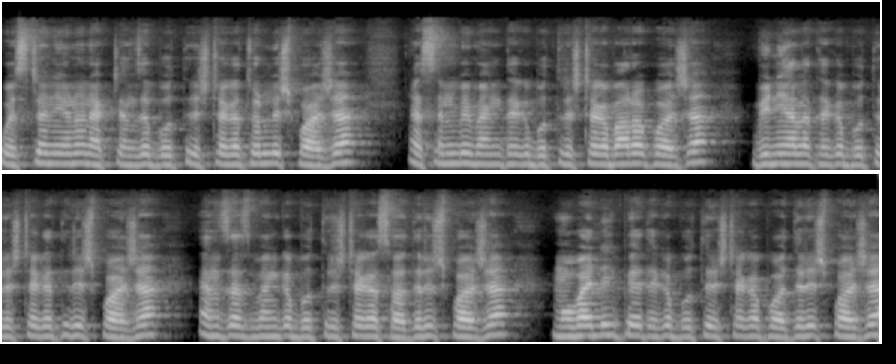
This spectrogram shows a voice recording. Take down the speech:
ওয়েস্টার্ন ইউনিয়ন এক্সচেঞ্জে বত্রিশ টাকা চল্লিশ পয়সা এসএনবি ব্যাংক থেকে বত্রিশ টাকা বারো পয়সা বিনিয়ালা থেকে বত্রিশ টাকা তিরিশ পয়সা এনসাস ব্যাংকে বত্রিশ টাকা ছয়ত্রিশ পয়সা মোবাইল পে থেকে বত্রিশ টাকা পঁয়ত্রিশ পয়সা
